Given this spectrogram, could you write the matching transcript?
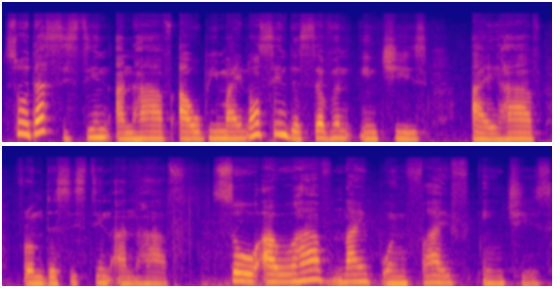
So that's 16 and a half. I'll be minusing the 7 inches I have from the 16 and a half. So I will have 9.5 inches.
